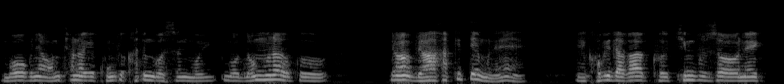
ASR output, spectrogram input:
뭐 그냥 엄청나게 공격하던 것은 뭐, 뭐 너무나 그 명, 명확했기 때문에 예, 거기다가 그 김부선의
